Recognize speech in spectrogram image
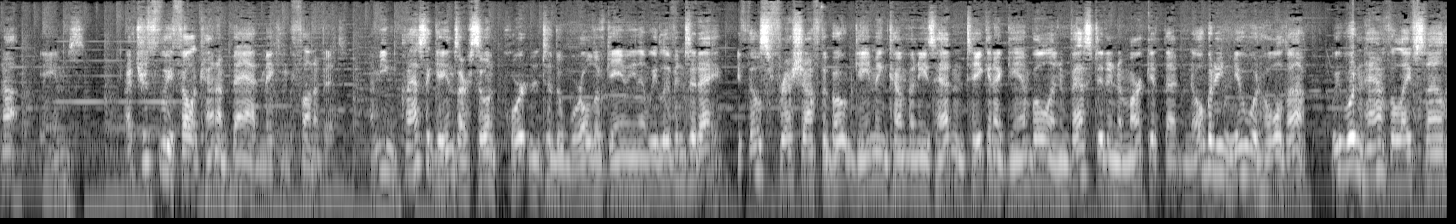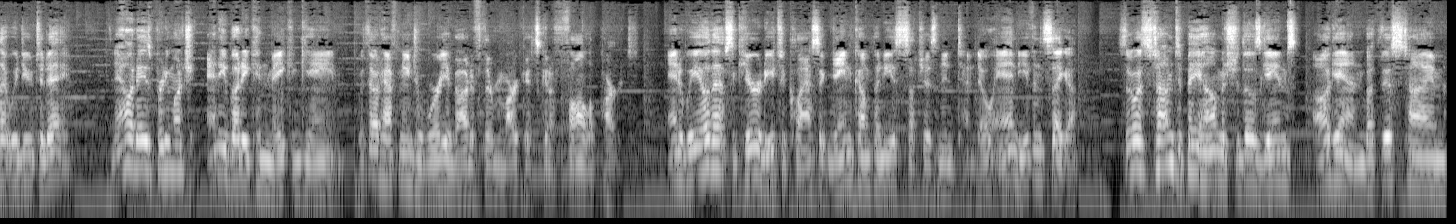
not games. I truthfully felt kinda bad making fun of it. I mean, classic games are so important to the world of gaming that we live in today. If those fresh off the boat gaming companies hadn't taken a gamble and invested in a market that nobody knew would hold up, we wouldn't have the lifestyle that we do today. Nowadays, pretty much anybody can make a game, without having to worry about if their market's gonna fall apart. And we owe that security to classic game companies such as Nintendo and even Sega. So it's time to pay homage to those games again, but this time,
